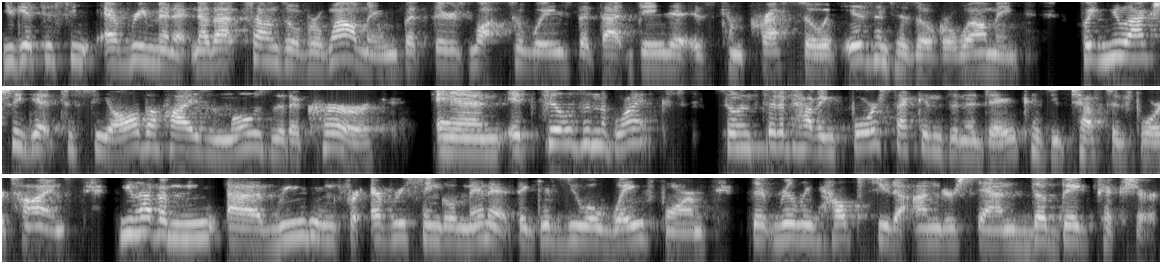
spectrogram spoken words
You get to see every minute. Now, that sounds overwhelming, but there's lots of ways that that data is compressed so it isn't as overwhelming. But you actually get to see all the highs and lows that occur and it fills in the blanks. So instead of having four seconds in a day because you've tested four times, you have a uh, reading for every single minute that gives you a waveform that really helps you to understand the big picture.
